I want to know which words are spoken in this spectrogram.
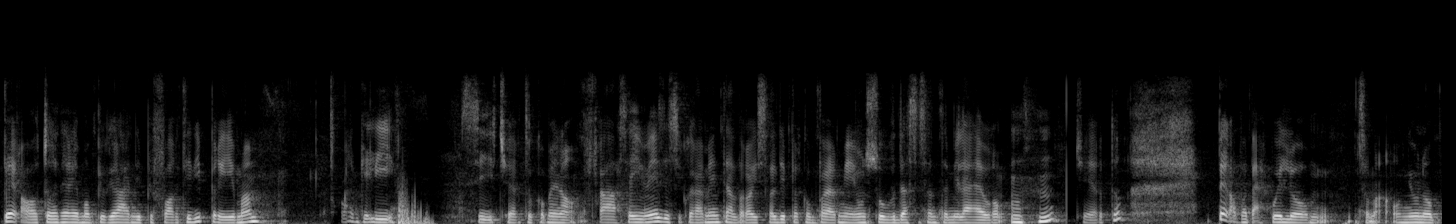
però torneremo più grandi più forti di prima. Anche lì sì, certo, come no. Fra sei mesi sicuramente avrò i soldi per comprarmi un SUV da 60.000 euro. Mm-hmm, certo. Però vabbè, quello, insomma, ognuno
